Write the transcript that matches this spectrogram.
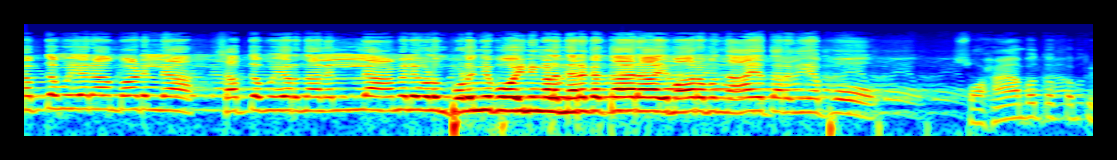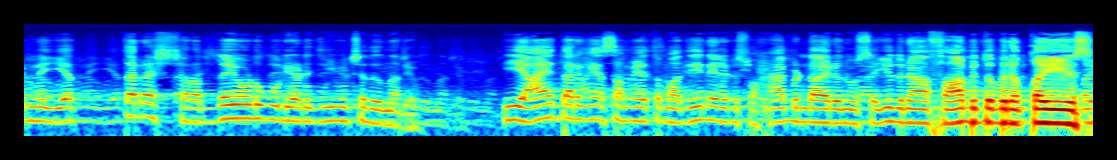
ശബ്ദമുയരാൻ പാടില്ല. ശബ്ദമുയർന്നാൽ എല്ലാ അമലുകളും പൊളിഞ്ഞു പോയി നിങ്ങൾ നരകക്കാരായി മാറുമെന്ന് ആയത്തിറങ്ങിയപ്പോ സ്വഹാബത്തൊക്കെ പിന്നെ എത്ര ശ്രദ്ധയോടുകൂടിയാണ് ജീവിച്ചത് എന്നറിയോ ഈ ആയത്തിറങ്ങിയ സമയത്ത് മദീനയിൽ ഒരു സ്വഹാബ് ഉണ്ടായിരുന്നു സയ്യിദുന സാബിത്ത് ബിൻ ഖൈസ്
